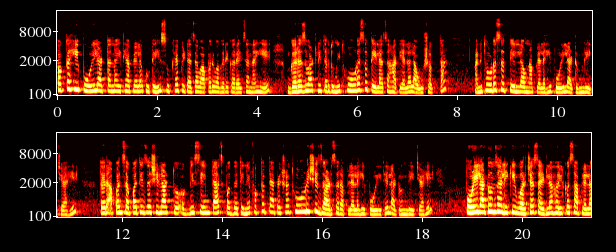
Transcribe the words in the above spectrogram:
फक्त ही पोळी लाटताना इथे आपल्याला कुठेही सुख्या पिठाचा वापर वगैरे करायचा नाही आहे गरज वाटली तर तुम्ही थोडंसं तेलाचा हात याला लावू शकता. आणि थोडंसं तेल लावून आपल्याला ही पोळी लाटून घ्यायची आहे. तर आपण चपाती जशी लाटतो अगदी सेम त्याच पद्धतीने फक्त त्यापेक्षा थोडीशी जाडसर आपल्याला ही पोळी इथे लाटून घ्यायची आहे. पोळी लाटून झाली की वरच्या साईडला हलकंसं आपल्याला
